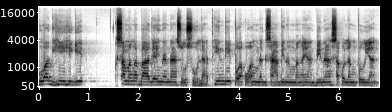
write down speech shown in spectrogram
huwag hihigit sa mga bagay na nasusulat. Hindi po ako ang nagsabi ng mga yan. Binasa ko lang po yan.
